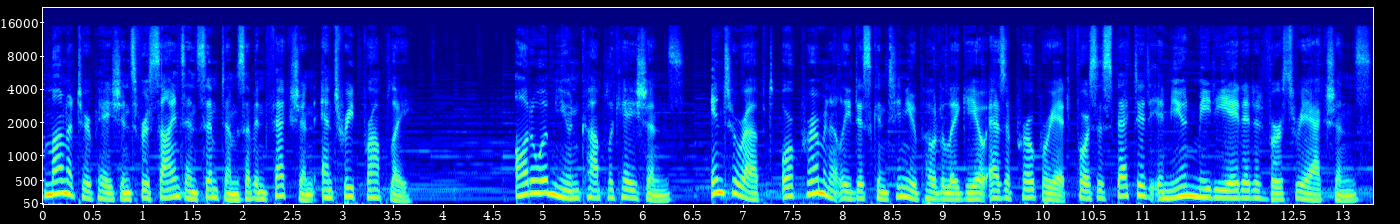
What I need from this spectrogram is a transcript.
Monitor patients for signs and symptoms of infection and treat promptly autoimmune complications. Interrupt or permanently discontinue Poteligeo as appropriate for suspected immune-mediated adverse reactions.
